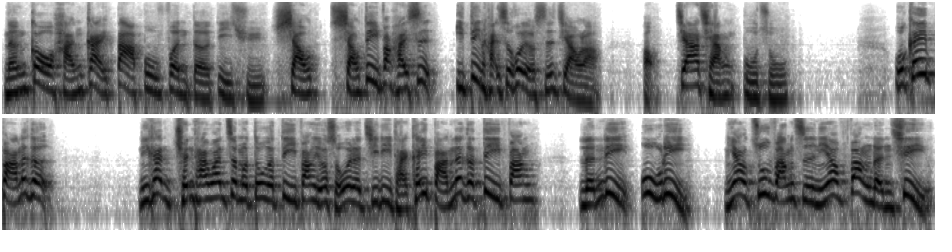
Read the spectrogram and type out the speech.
能够涵盖大部分的地区，小小地方还是。一定还是会有死角啦。好，加强补足。我可以把那个，你看全台湾这么多个地方有所谓的基地台，可以把那个地方人力物力，你要租房子，你要放冷气，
